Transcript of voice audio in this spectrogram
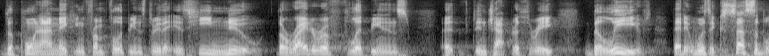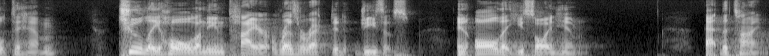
The point I'm making from Philippians 3 that is he knew, the writer of Philippians uh, in chapter 3 believed that it was accessible to him to lay hold on the entire resurrected Jesus and all that he saw in him at the time.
